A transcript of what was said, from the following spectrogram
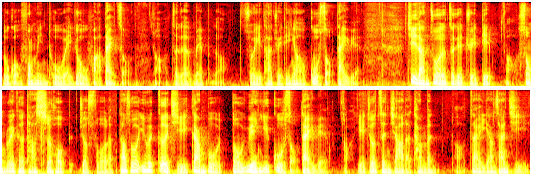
如果奉命突围又无法带走，好，这个没，所以他决定要固守待援。既然做了这个决定，啊，宋瑞科他事后就说了，他说因为各级干部都愿意固守待援。啊，也就增加了他们啊在阳山集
